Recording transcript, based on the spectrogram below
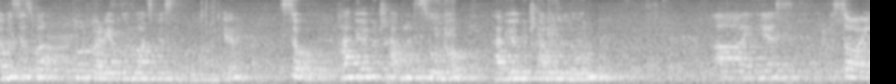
Nervous as well? Don't worry, I'm going to ask you a simple one, okay? So, have you ever traveled solo? Have you ever traveled alone? Uh, yes. Sorry,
